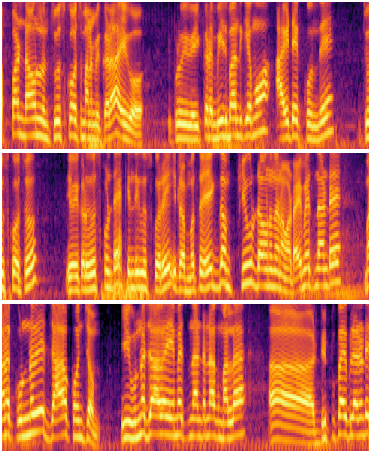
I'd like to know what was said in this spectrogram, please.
అప్ అండ్ డౌన్ చూసుకోవచ్చు మనం ఇక్కడ. ఇగో ఇప్పుడు ఇక్కడ మీది బంద్కేమో హైటెక్ ఉంది. చూసుకోవచ్చు. ఇగో ఇక్కడ చూసుకుంటే కిందికి చూసుకోరు ఇట్లా మొత్తం ఏకదం ప్యూర్ డౌన్ ఉందన్నమాట. ఏమవుతుందంటే మనకు ఉన్నదే జాగా కొంచెం. ఈ ఉన్న జాగా ఏమవుతుందంటే నాకు మళ్ళీ డ్రిప్ పైపులు అంటే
